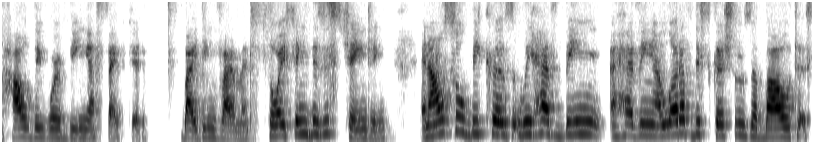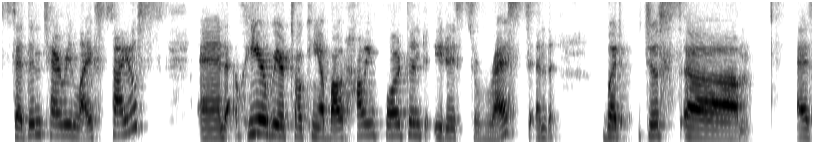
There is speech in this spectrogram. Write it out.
how they were being affected by the environment. So I think this is changing. And also because we have been having a lot of discussions about sedentary lifestyles. And here we are talking about how important it is to rest and but just um, as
